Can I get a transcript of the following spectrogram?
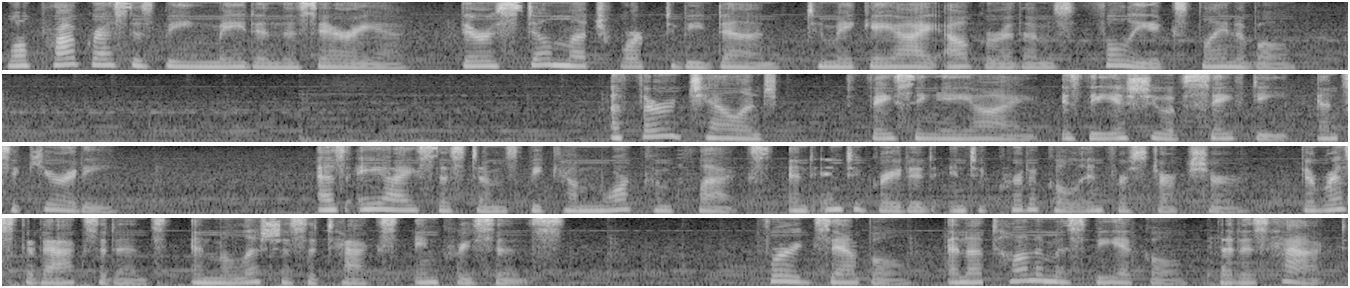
While progress is being made in this area, there is still much work to be done to make AI algorithms fully explainable. A third challenge facing AI is the issue of safety and security. As AI systems become more complex and integrated into critical infrastructure, the risk of accidents and malicious attacks increases. For example, an autonomous vehicle that is hacked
